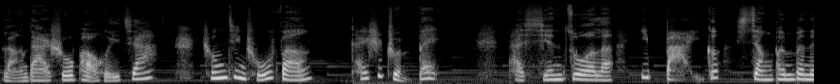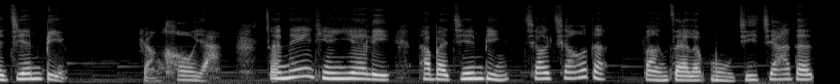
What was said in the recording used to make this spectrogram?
狼大叔跑回家，冲进厨房，开始准备。他先做了一百个香喷喷的煎饼，然后呀，在那天夜里，他把煎饼悄悄地放在了母鸡家的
